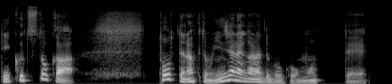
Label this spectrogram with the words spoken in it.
理屈とか、通ってなくてもいいんじゃないかなって僕思って、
